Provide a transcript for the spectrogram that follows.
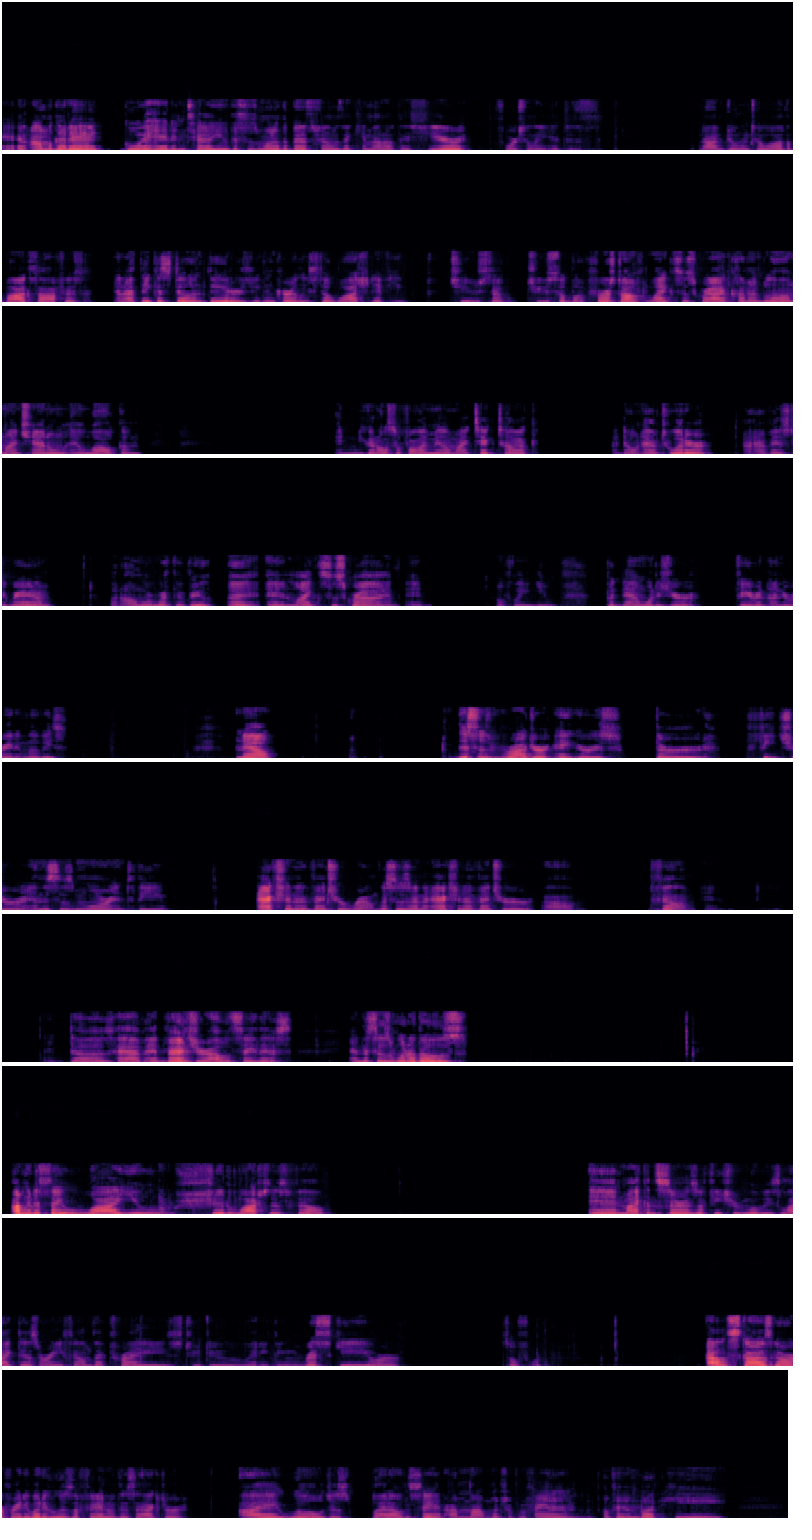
And I'm gonna go ahead and tell you this is one of the best films that came out of this year. Fortunately, it is not doing too well at the box office, and I think it's still in theaters. You can currently still watch it if you choose to choose so. But first off, like, subscribe, comment below on my channel, and welcome. And you can also follow me on my TikTok. I don't have Twitter. I have Instagram, but onward with the review uh, and like, subscribe, and hopefully you put down what is your favorite underrated movies. Now, this is Roger Eggers' third feature, and this is more into the action adventure realm. This is an action adventure um, film, and it does have adventure. I would say this, and this is one of those. I'm going to say why you should watch this film and my concerns of future movies like this or any film that tries to do anything risky or so forth. Alex Skarsgård, for anybody who is a fan of this actor, I will just flat out and say it. I'm not much of a fan of him, but he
